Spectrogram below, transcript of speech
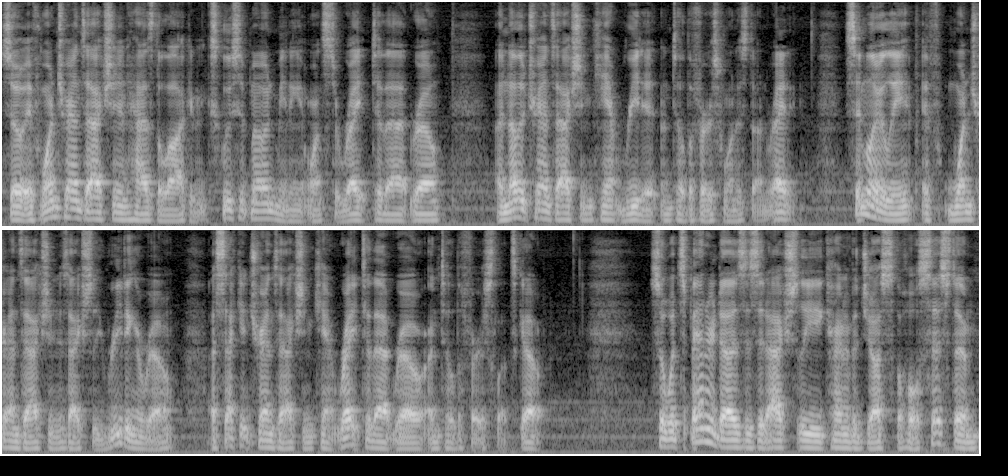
So if one transaction has the lock in exclusive mode, meaning it wants to write to that row, another transaction can't read it until the first one is done writing. Similarly, if one transaction is actually reading a row, a second transaction can't write to that row until the first lets go. So what Spanner does is it actually kind of adjusts the whole system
